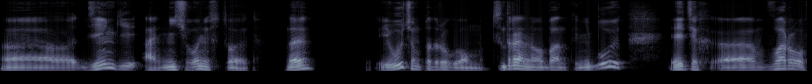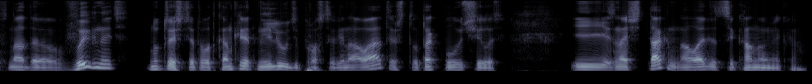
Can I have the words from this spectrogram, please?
э, деньги а, ничего не стоят, да, и учим по-другому. Центрального банка не будет, этих э, воров надо выгнать, ну, то есть это вот конкретные люди просто виноваты, что так получилось. И, значит, так наладится экономика.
